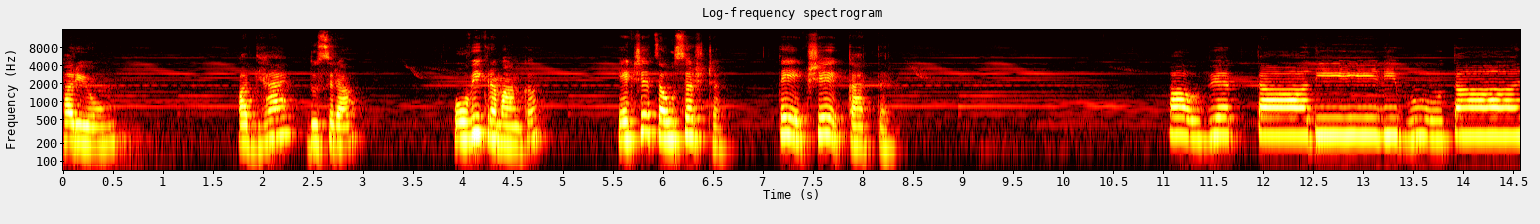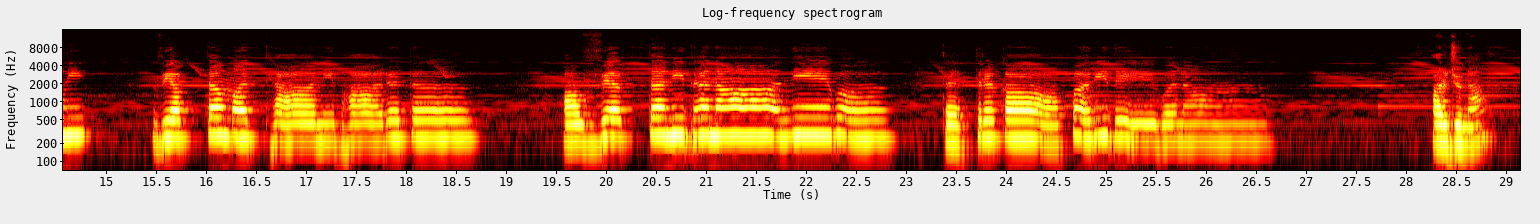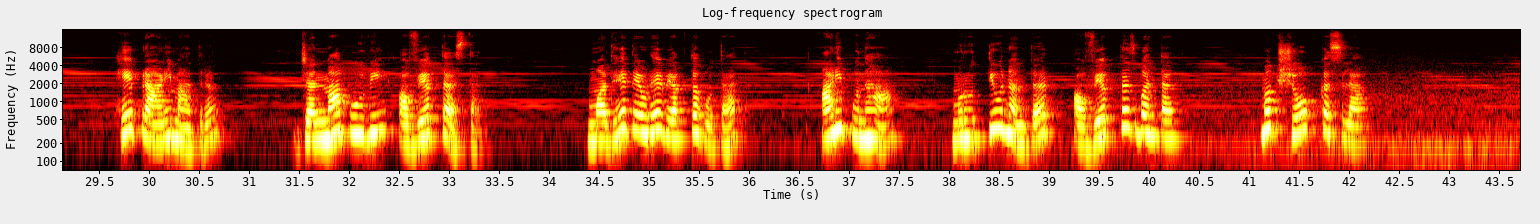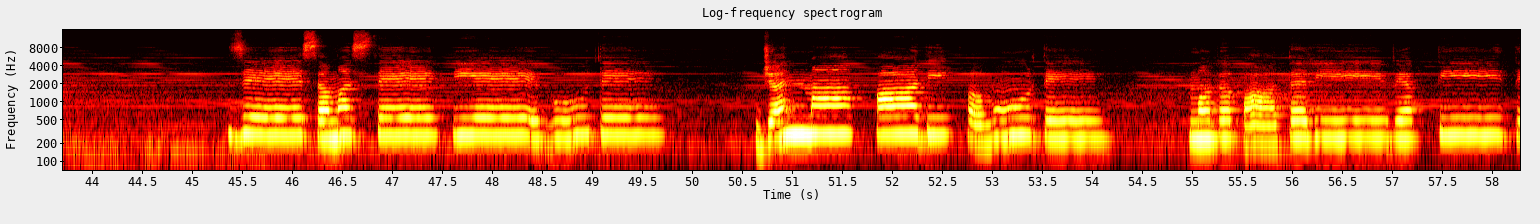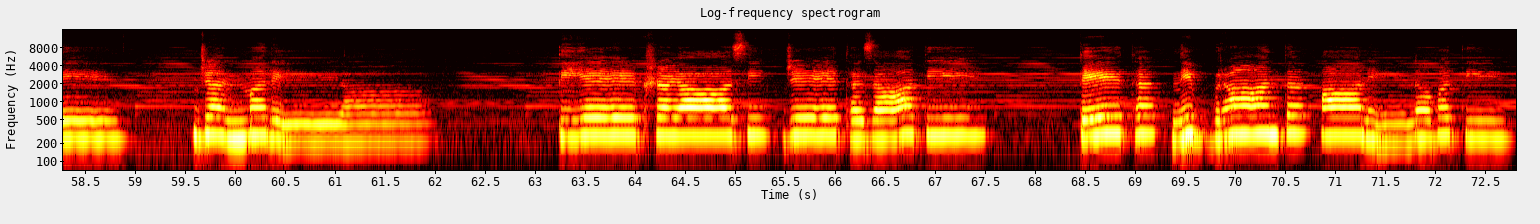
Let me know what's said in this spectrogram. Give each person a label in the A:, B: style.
A: हरिओम अध्याय दुसरा. ओवी क्रमांक एकशे चौसष्ट ते एकशे एकाहत्तर. अव्यक्तादीनि भूतानि व्यक्तमध्यानि भारत. अव्यक्तनिधनान्येव तत्र का परिदेवना? अर्जुना हे प्राणी मात्र जन्मापूर्वी अव्यक्त असतात. मध्ये तेवढे व्यक्त होतात आणि पुन्हा मृत्यूनंतर अव्यक्तच बनतात. मग शोक कसला? जे समजते ये भूते जन्मा आदि अमूर्ते मग पातली व्यक्ती जन्मलेया। तिये क्षयासी जेथ जाती तेथ निभ्रांत आने नवती।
